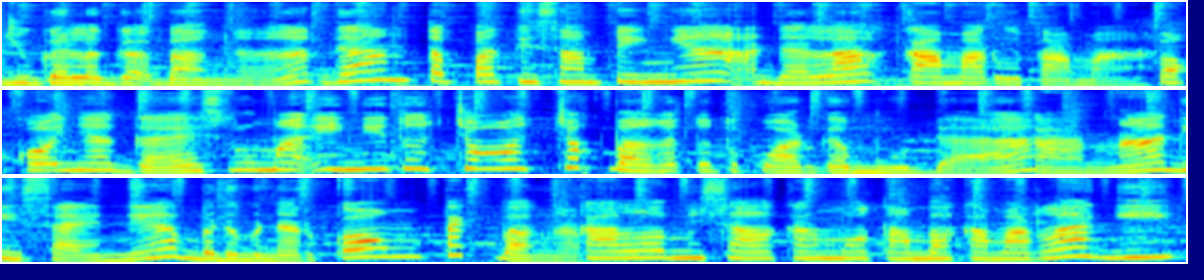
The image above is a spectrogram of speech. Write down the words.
juga lega banget dan tepat di sampingnya adalah kamar utama. Pokoknya guys, rumah ini tuh cocok banget untuk keluarga muda karena desainnya bener-bener kompak banget. Kalau misalkan mau tambah kamar lagi,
